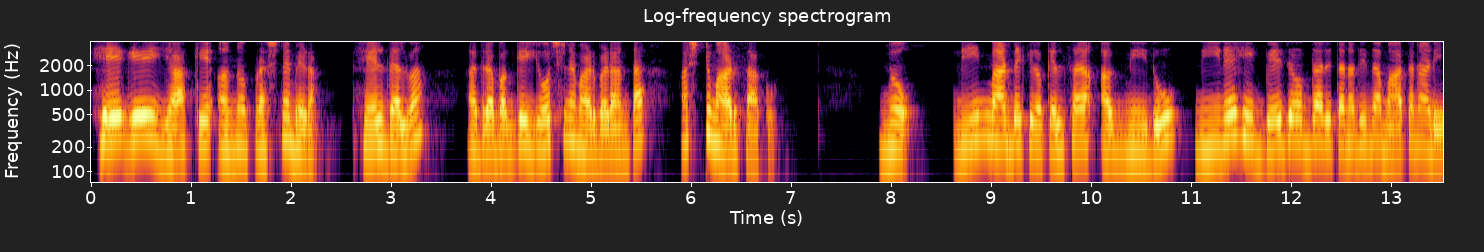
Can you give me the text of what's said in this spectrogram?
ಹೇಗೆ, ಯಾಕೆ ಅನ್ನೋ ಪ್ರಶ್ನೆ ಬೇಡ. ಹೇಳ್ದೆ ಅಲ್ವಾ? ಅದರ ಬಗ್ಗೆ ಯೋಚನೆ ಮಾಡಬೇಡ ಅಂತ ಅಷ್ಟು ಮಾಡು ಸಾಕು. ನೋ, ನೀನು ಮಾಡಬೇಕಿರೋ ಕೆಲಸ ಅಗ್ನಿದು, ನೀನೇ ಹೀಗೆ ಬೇಜವಾಬ್ದಾರಿತನದಿಂದ ಮಾತನಾಡಿ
